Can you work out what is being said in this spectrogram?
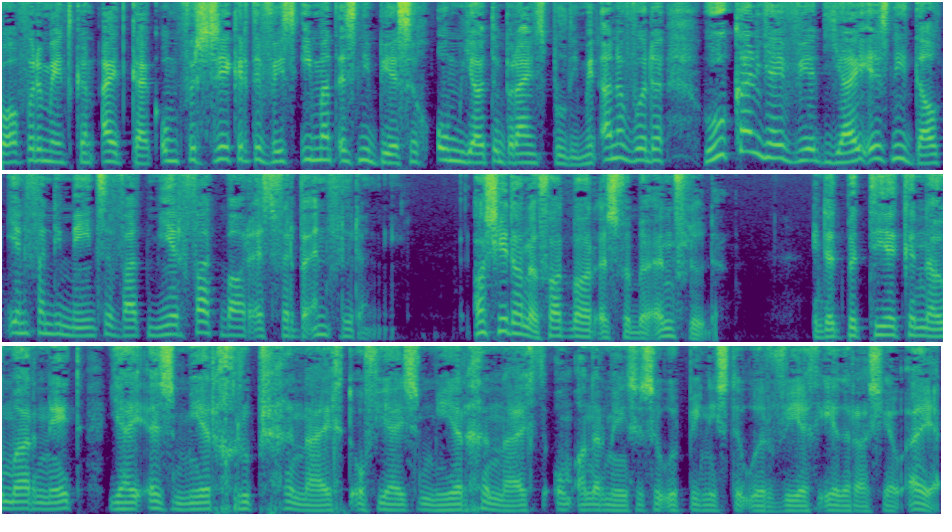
waarvoor 'n mens kan uitkyk om verseker te wees iemand is nie besig om jou te breinspoel nie. Met ander woorde, hoe kan jy weet jy is nie dalk een van die mense wat meer vatbaar is vir beïnvloeding nie? As jy dan nou vatbaar is vir beïnvloeding en dit beteken nou maar net jy is meer groepsgeneigd of jy is meer geneigd om ander mense se opinies te oorweeg eerder as jou eie.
